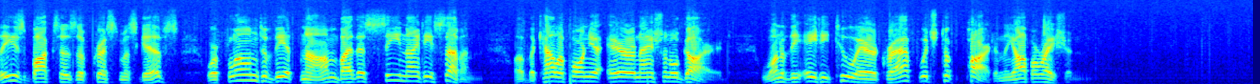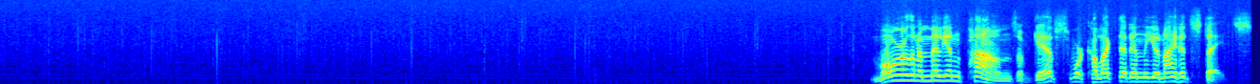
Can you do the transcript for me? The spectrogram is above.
These boxes of Christmas gifts were flown to Vietnam by the C-97 of the California Air National Guard, one of the 82 aircraft which took part in the operation. More than a million pounds of gifts were collected in the United States,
